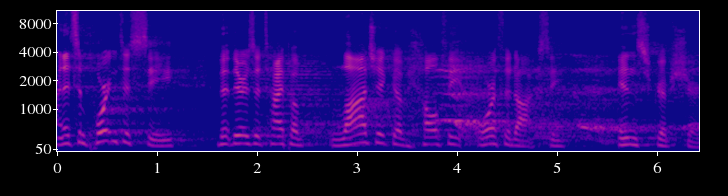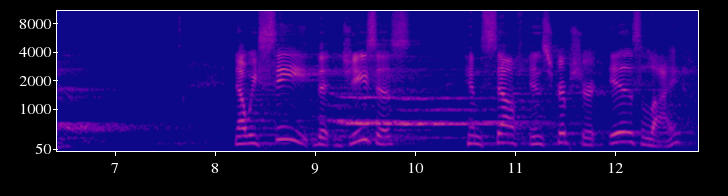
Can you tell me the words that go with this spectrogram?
and it's important to see that there is a type of logic of healthy orthodoxy in Scripture. Now we see that Jesus himself in Scripture is life.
